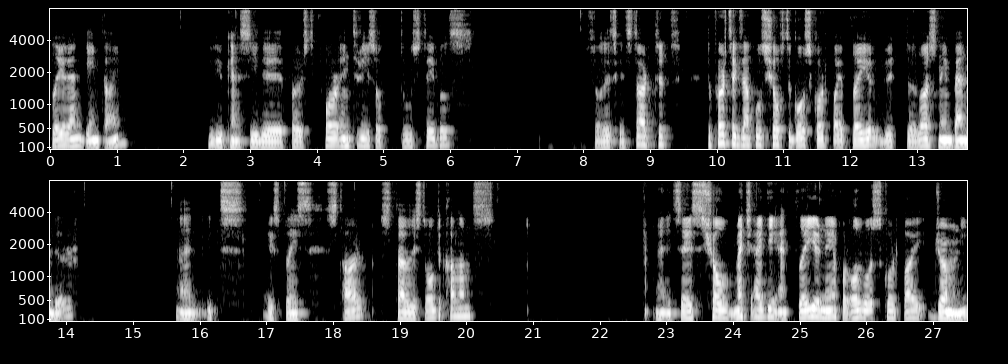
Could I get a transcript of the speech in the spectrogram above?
player and game time. You can see the first four entries of those tables. So let's get started. The first example shows the goal scored by a player with the last name Bender. And it explains star, star list all the columns. And it says show match ID and player name for all goals scored by Germany.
